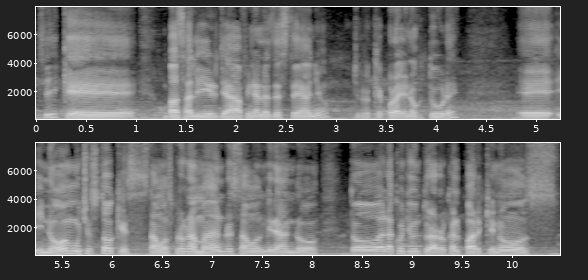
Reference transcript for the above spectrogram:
¿sí? que va a salir ya a finales de este año. Yo creo que por ahí en octubre. Eh, y no muchos toques, estamos programando, estamos mirando toda la coyuntura Rock al Parque nos,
